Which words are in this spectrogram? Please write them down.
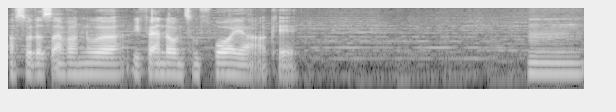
Achso, das ist einfach nur die Veränderung zum Vorjahr, okay. Hm.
